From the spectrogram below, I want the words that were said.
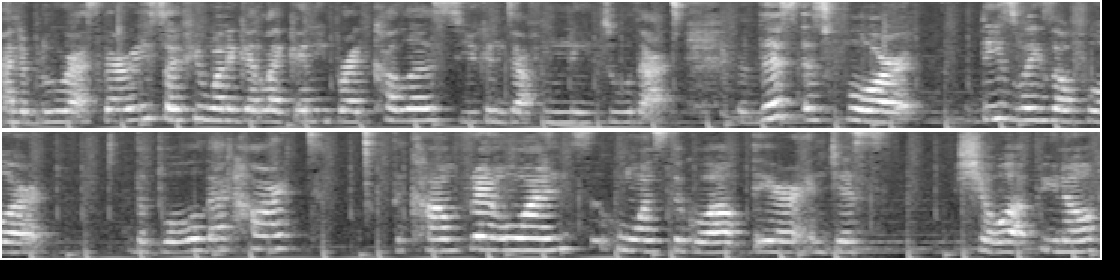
and a blue raspberry. So if you want to get like any bright colors you can definitely do that. This is for these wigs are for the bold at heart the confident ones who wants to go out there and just show up you know?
